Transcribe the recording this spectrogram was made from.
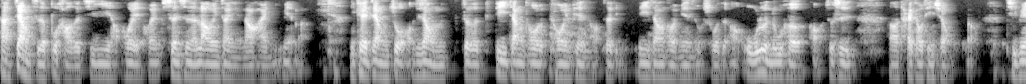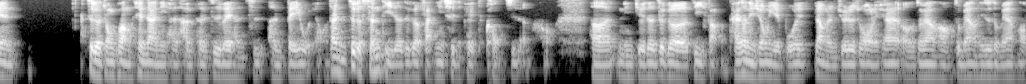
那这样子的不好的记忆哈，会会深深的烙印在你的脑海里面嘛。你可以这样做，就像我们这个第一张投投影片哈，这里第一张投影片所说的哈，无论如何哈，就是啊抬头挺胸啊，即便这个状况现在你很很很自卑、很自很卑微哦，但这个身体的这个反应是你可以控制的嘛。呃，你觉得这个地方抬头挺胸也不会让人觉得说，哦，你现在哦怎么样哈，怎么样你是怎么样哈，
